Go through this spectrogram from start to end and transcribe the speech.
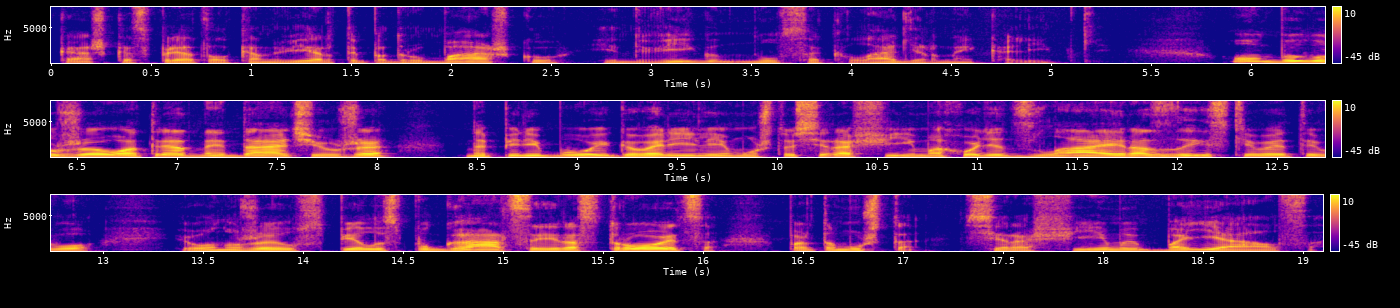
Кашка спрятал конверты под рубашку и двинулся к ладерной калитке. Он был уже у отрядной дачи, уже на перебой говорили ему, что Серафима ходит зла и разыскивает его, и он уже успел испугаться и расстроиться, потому что Серафимы боялся,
